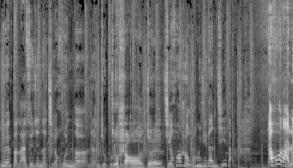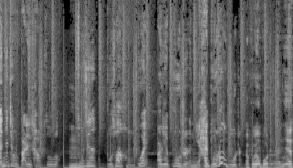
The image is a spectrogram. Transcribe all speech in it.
因为本来最近的结婚的人就不是就很多少对就结婚是有旺季淡季的。然后呢，人家就是把这场租了，租嗯金不算很贵，而且布置你还不用布置，啊，不用布置，人家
